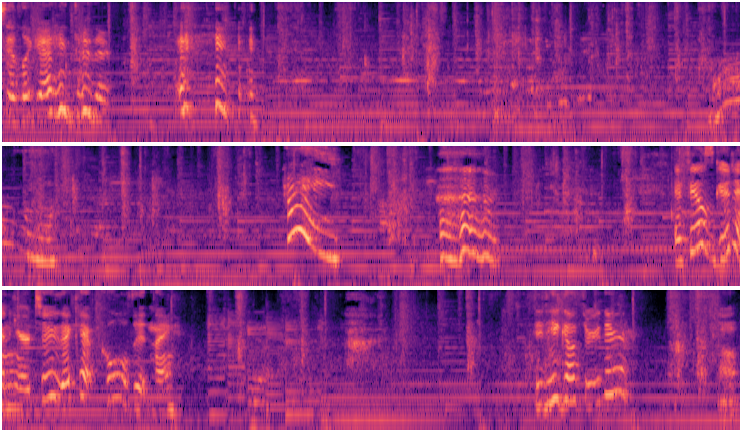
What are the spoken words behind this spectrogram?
That he said, look at him through there. Oh. Hey! it feels good in here too. They kept cool, didn't they? Did he go through there? Oh.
